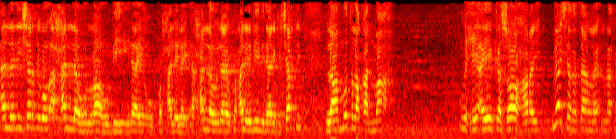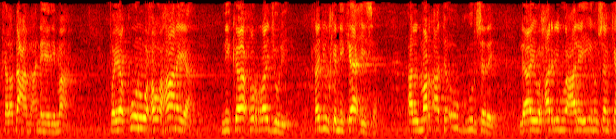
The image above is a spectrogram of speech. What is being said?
aladii shardigoo axalahu allahu bihi ilaahay uu ku xalilay. Axalahu ilahay uu ku xalilay bihi bidalika shardi laa muطlaqan ma ah. Wixii ayay ka soo haray meesha rataan kala dhaca macnaheedii ma ah. Fayakuunu waxau ahaanayaa nikaaxu rajuli rajulka nikaaxiisa. Almar'ata uu guursaday laa yuxarimu calayhi inuusan ka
